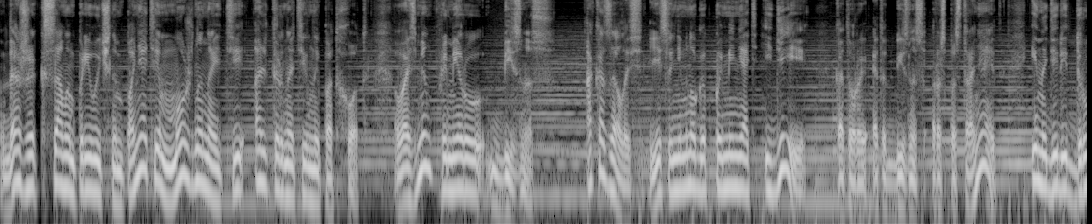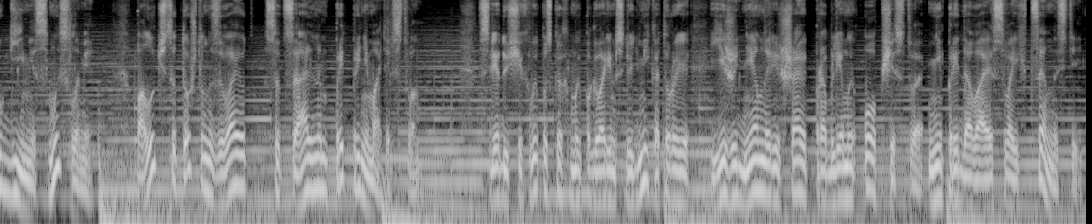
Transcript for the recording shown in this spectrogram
Даже к самым привычным понятиям можно найти альтернативный подход. Возьмем, к примеру, бизнес. Оказалось, если немного поменять идеи, которые этот бизнес распространяет, и наделить другими смыслами, получится то, что называют социальным предпринимательством. В следующих выпусках мы поговорим с людьми, которые ежедневно решают проблемы общества, не предавая своих ценностей –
